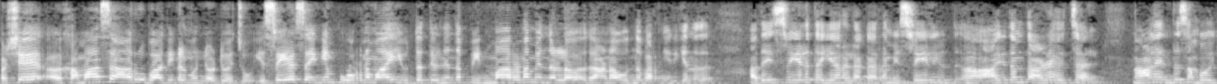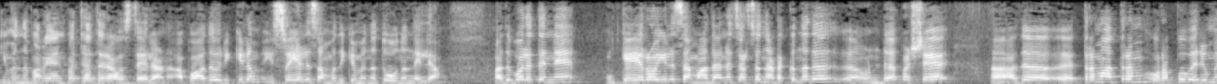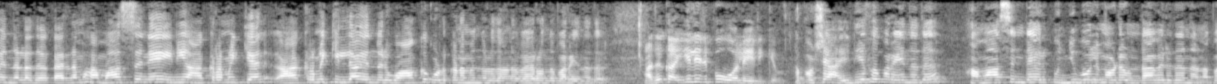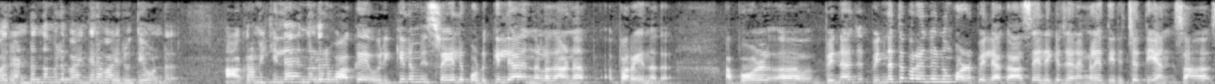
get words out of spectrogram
പക്ഷേ ഹമാസ് ആറ് ഉപാധികൾ മുന്നോട്ട് വെച്ചു. ഇസ്രയേൽ സൈന്യം പൂർണമായി യുദ്ധത്തിൽ നിന്ന് പിന്മാറണം എന്നുള്ളതാണ് ഒന്ന് പറഞ്ഞിരിക്കുന്നത്. അത് ഇസ്രയേൽ തയ്യാറല്ല. കാരണം ഇസ്രയേൽ യുദ്ധ ആയുധം താഴെ വെച്ചാൽ നാളെ എന്ത് സംഭവിക്കുമെന്ന് പറയാൻ പറ്റാത്തൊരവസ്ഥയിലാണ്. അപ്പോൾ അത് ഒരിക്കലും ഇസ്രയേൽ സമ്മതിക്കുമെന്ന് തോന്നുന്നില്ല. അതുപോലെ തന്നെ കെയ്റോയിൽ സമാധാന ചർച്ച നടക്കുന്നത് ഉണ്ട്. പക്ഷേ അത് എത്രമാത്രം ഉറപ്പ് വരും എന്നുള്ളത്. കാരണം ഹമാസിനെ ഇനി ആക്രമിക്കാൻ ആക്രമിക്കില്ല എന്നൊരു വാക്ക് കൊടുക്കണം എന്നുള്ളതാണ് വേറൊന്ന് പറയുന്നത്. അത് കയ്യിലിരിപ്പ് പോലെ ഇരിക്കും. പക്ഷെ ഐ ഡി എഫ് പറയുന്നത് ഹമാസിന്റെ ഒരു കുഞ്ഞു പോലും അവിടെ ഉണ്ടാവരുത് എന്നാണ് അപ്പോൾ രണ്ടും തമ്മിൽ ഭയങ്കര വൈരുദ്ധ്യമുണ്ട്. ആക്രമിക്കില്ല എന്നുള്ളൊരു വാക്ക് ഒരിക്കലും ഇസ്രയേൽ കൊടുക്കില്ല എന്നുള്ളതാണ് പറയുന്നത്. അപ്പോൾ പിന്നെ പിന്നത്തെ പറയുന്നതൊന്നും കുഴപ്പമില്ല. ഗാസയിലേക്ക് ജനങ്ങളെ തിരിച്ചെത്തിയാൻ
